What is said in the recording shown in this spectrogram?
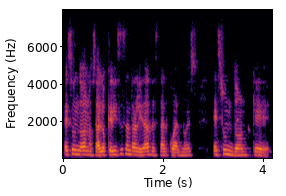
es un don, o sea, lo que dices en realidad es tal cual, ¿no? Es, es un don que,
